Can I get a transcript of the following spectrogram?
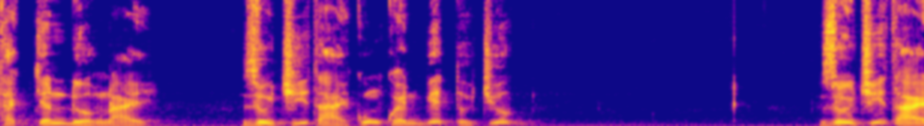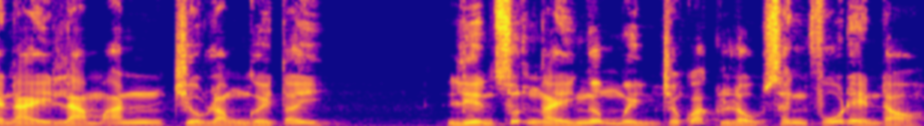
thạch nhân đường này, Dương Trí Tài cũng quen biết từ trước. Dương Trí Tài này làm ăn chiều lòng người Tây, Liền suốt ngày ngâm mình trong các lầu xanh phố đèn đỏ.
